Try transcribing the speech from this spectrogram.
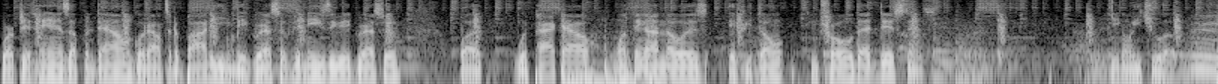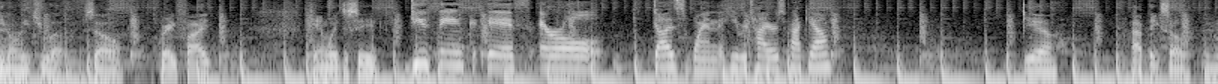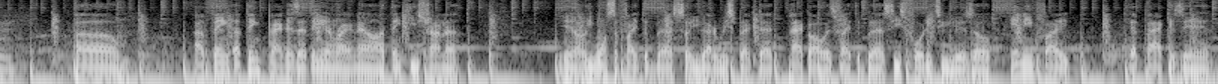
Worked his hands up and down, go down to the body. He can be aggressive and easy to be aggressive. But with Pacquiao, one thing I know is if you don't control that distance, he gonna eat you up. He gonna eat you up. So great fight. Can't wait to see it. Do you think if Errol does win, that he retires Pacquiao? Yeah, I think so. Um, I think I think Pac is at the end right now. I think he's trying to, you know, he wants to fight the best, so you got to respect that. Pac always fight the best. He's 42 years old. Any fight that Pac is in,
